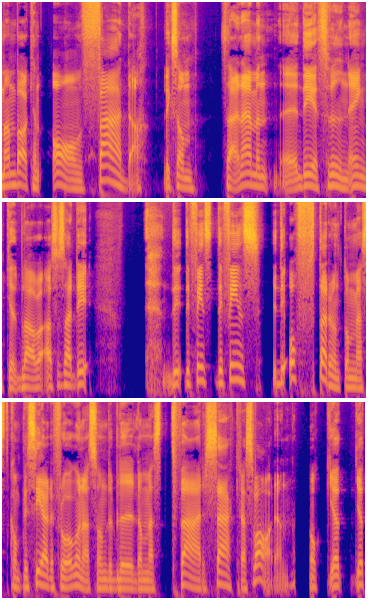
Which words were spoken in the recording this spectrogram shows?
man bara kan avfärda. Liksom, så här, nej men eh, det är svinenkelt, bla bla. Alltså, så här, det, det, det, finns, det, finns, det är ofta runt de mest komplicerade frågorna som det blir de mest tvärsäkra svaren. Och Jag, jag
